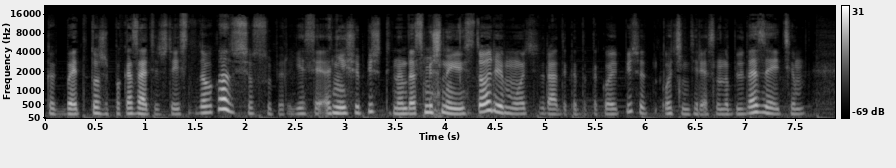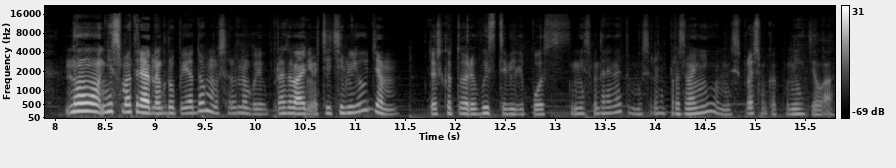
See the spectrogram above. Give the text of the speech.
как бы это тоже показатель, что если туда выкладывать, все супер. Если они еще пишут иногда смешные истории, мы очень рады, когда такое пишут. Очень интересно наблюдать за этим. Но, несмотря на группу «Я дома», мы все равно будем прозванивать этим людям, то есть которые выставили пост. Несмотря на это, мы все равно прозвоним и спросим, как у них дела.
